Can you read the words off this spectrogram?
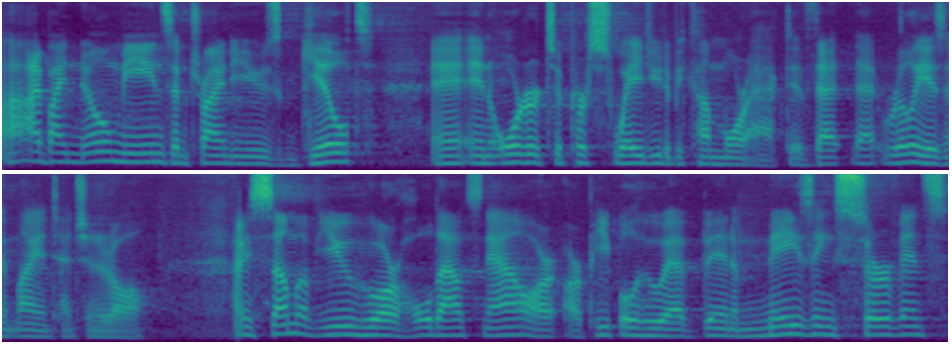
I by no means am trying to use guilt in order to persuade you to become more active. That, that really isn't my intention at all. I mean, some of you who are holdouts now are, are people who have been amazing servants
